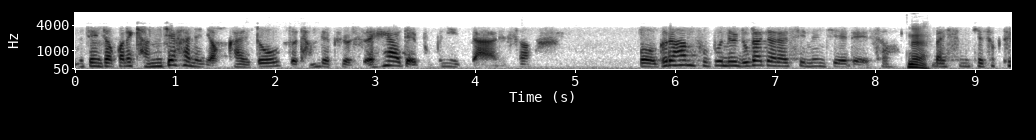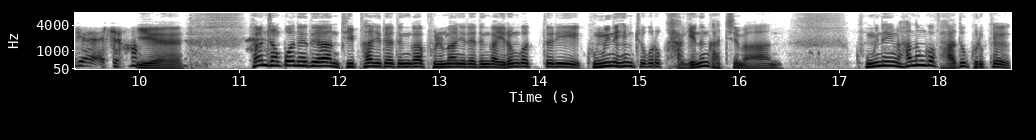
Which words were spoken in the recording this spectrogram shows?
문재인 정권을 견제하는 역할도 또 당대표로서 해야 될 부분이 있다. 그래서 뭐 그러한 부분을 누가 잘할 수 있는지에 대해서 네. 말씀을 계속 드려야죠. 예. 현 정권에 대한 비판이라든가 불만이라든가 이런 것들이 국민의힘 쪽으로 가기는 갔지만 국민의힘 하는 거 봐도 그렇게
